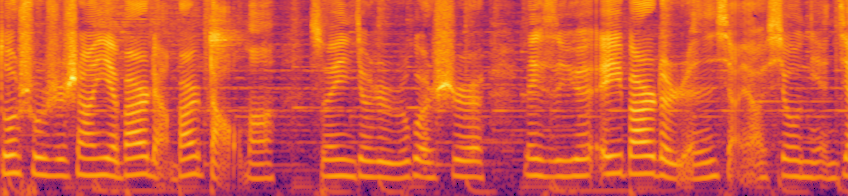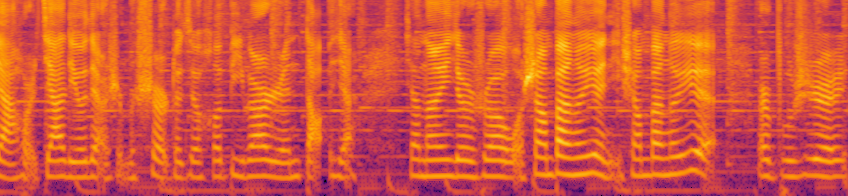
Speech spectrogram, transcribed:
多数是上夜班，两班倒嘛，所以就是如果是类似于 A 班的人想要休年假，或者家里有点什么事儿，他就和 B 班人倒一下。相当于就是说我上半个月，你上半个月，而不是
